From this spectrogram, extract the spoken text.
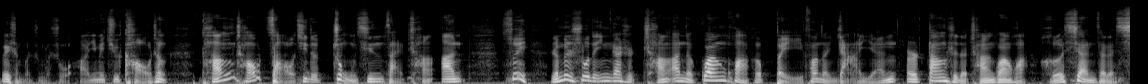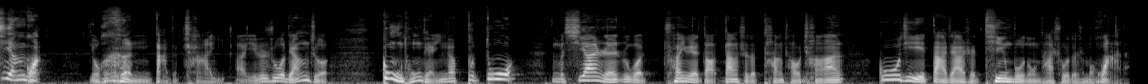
为什么这么说啊？因为据考证，唐朝早期的重心在长安，所以人们说的应该是长安的官话和北方的雅言，而当时的长安官话和现在的西安话。有很大的差异啊，也就是说，两者共同点应该不多。那么，西安人如果穿越到当时的唐朝长安，估计大家是听不懂他说的什么话的。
